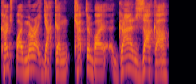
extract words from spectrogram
coached by Murat Yakin, captained by Granit Xhaka.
